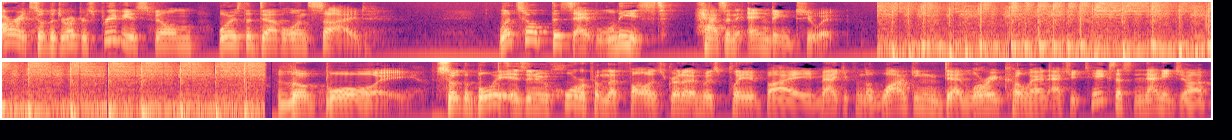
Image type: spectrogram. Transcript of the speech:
Alright, so the director's previous film was The Devil Inside. Let's hope this at least has an ending to it. The Boy. So The Boy is a new horror film that follows Greta, who is played by Maggie from The Walking Dead, Lauren Cohan, as she takes this nanny job.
